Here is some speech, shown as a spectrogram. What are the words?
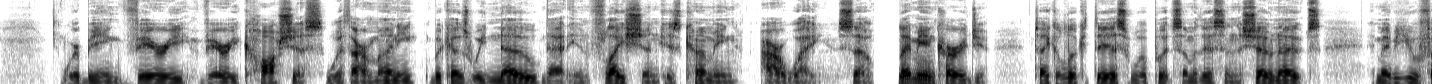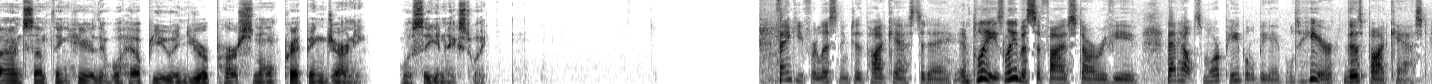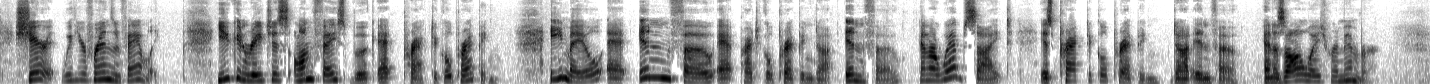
We're being very, very cautious with our money because we know that inflation is coming our way. So let me encourage you. Take a look at this. We'll put some of this in the show notes, and maybe you'll find something here that will help you in your personal prepping journey. We'll see you next week. Thank you for listening to the podcast today, and please leave us a five star review. That helps more people be able to hear this podcast. Share it with your friends and family. You can reach us on Facebook at Practical Prepping. Email at info at practicalprepping.info, and our website is practicalprepping.info. And as always, remember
